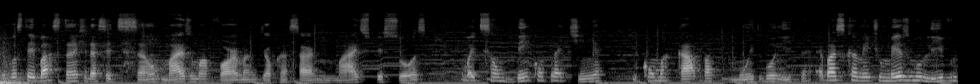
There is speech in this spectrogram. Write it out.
Eu gostei bastante dessa edição, mais uma forma de alcançar mais pessoas. Uma edição bem completinha e com uma capa muito bonita. É basicamente o mesmo livro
